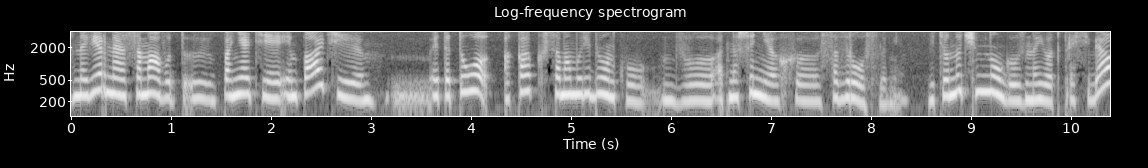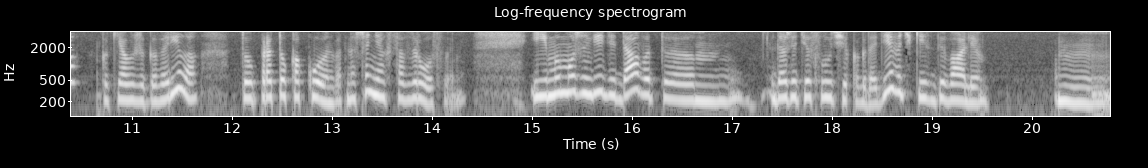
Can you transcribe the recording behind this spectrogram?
наверное, сама вот э, понятие эмпатии – это то, а как самому ребенку в отношениях э, со взрослыми. Ведь он очень много узнает про себя, как я уже говорила, то про то, какой он в отношениях со взрослыми. И мы можем видеть, да, вот э, даже те случаи, когда девочки избивали э,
